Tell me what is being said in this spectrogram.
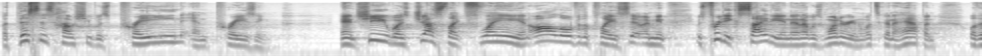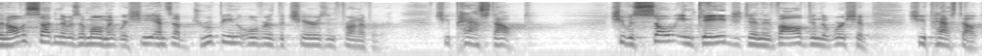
But this is how she was praying and praising. And she was just like flaying all over the place. I mean, it was pretty exciting, and I was wondering what's going to happen. Well, then all of a sudden, there was a moment where she ends up drooping over the chairs in front of her. She passed out. She was so engaged and involved in the worship, she passed out.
